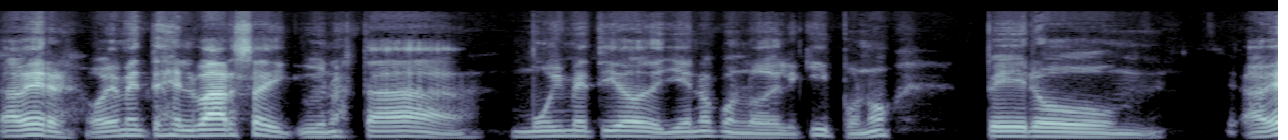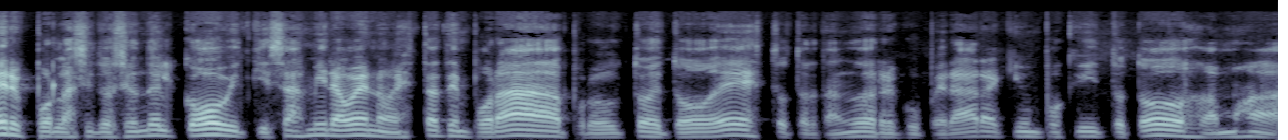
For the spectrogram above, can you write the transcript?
a ver, obviamente es el Barça y uno está muy metido de lleno con lo del equipo, ¿no? Pero, mm, a ver, por la situación del COVID, quizás, mira, bueno, esta temporada, producto de todo esto, tratando de recuperar aquí un poquito todos, vamos a,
